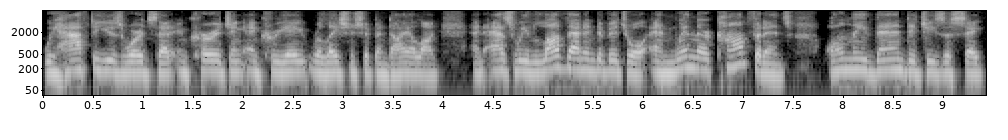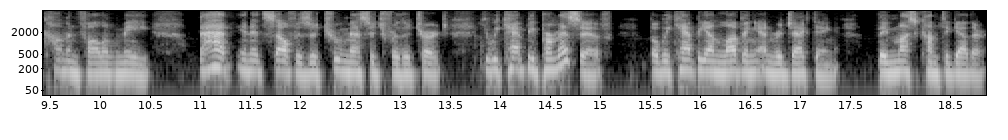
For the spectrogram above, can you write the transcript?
We have to use words that encouraging and create relationship and dialogue. And as we love that individual and win their confidence only then did jesus say come and follow me. That in itself is a true message for the church. We can't be permissive but we can't be unloving and rejecting they must come together.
